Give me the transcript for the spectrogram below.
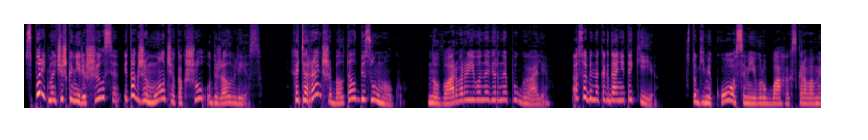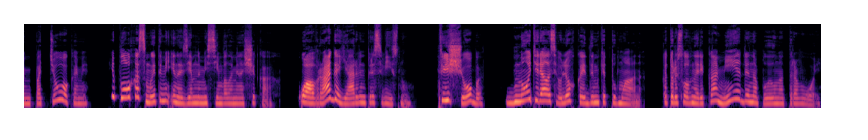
Спорить мальчишка не решился и так же молча, как шел, убежал в лес. Хотя раньше болтал без умолку, но варвары его, наверное, пугали. Особенно, когда они такие, с тугими косами и в рубахах с кровавыми подтеками и плохо смытыми иноземными символами на щеках. У оврага Ярвин присвистнул. Еще бы! Дно терялось в легкой дымке тумана, который, словно река, медленно плыл над травой.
